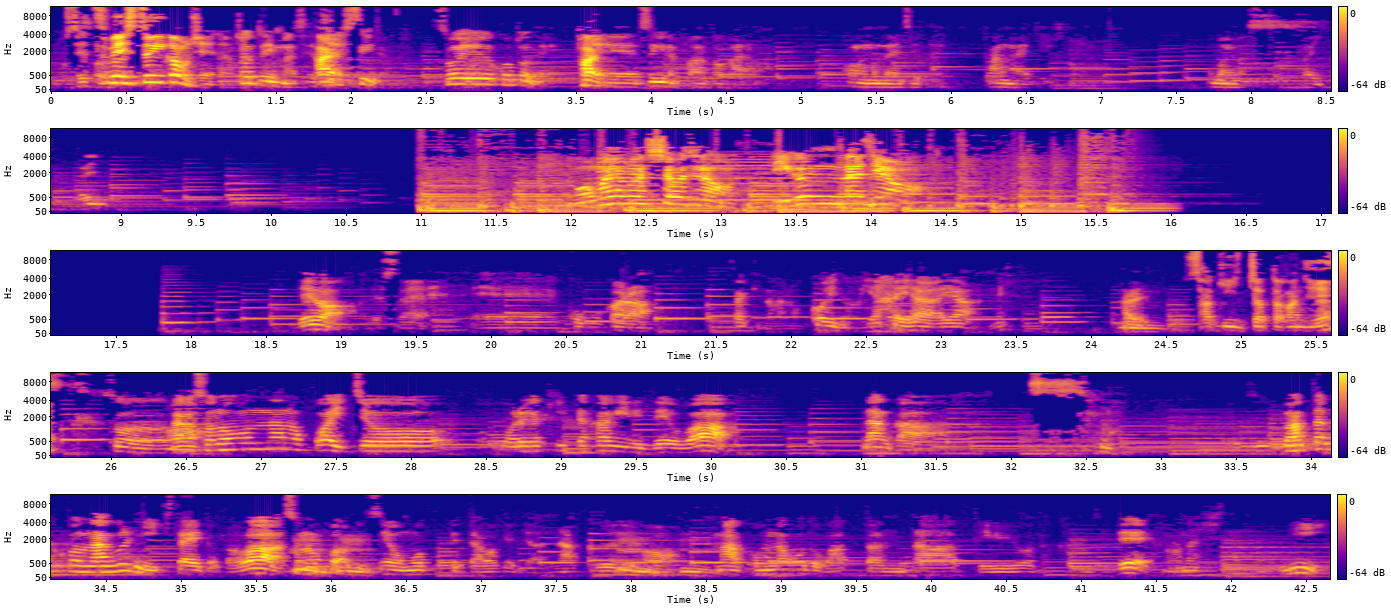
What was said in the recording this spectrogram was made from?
説明しすぎかもしれない。ちょっと今説明しすぎた、そういうことで、はいえー次のパートからは、この問題について考えていきたいなと思います。はい。はい桃山商事の二軍ラジオではですね、えーここから、さっきのあの恋のやややね。はいうん先行っちゃった感じね。そう、だからその女の子は一応、俺が聞いた限りでは、なんか、全くこう殴りに行きたいとかは、その子は別に思ってたわけではなく、うんまあこんなことがあったんだっていうような感じで話したのに、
